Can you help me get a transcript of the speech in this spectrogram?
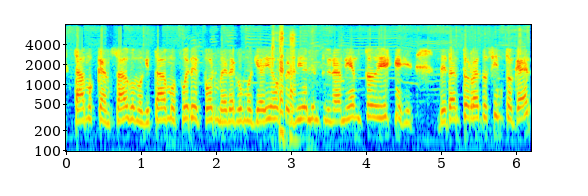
estábamos cansados, como que estábamos fuera de forma, era como que habíamos perdido el entrenamiento de, de tanto rato sin tocar.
